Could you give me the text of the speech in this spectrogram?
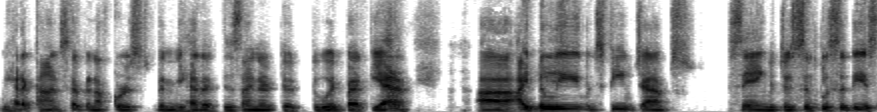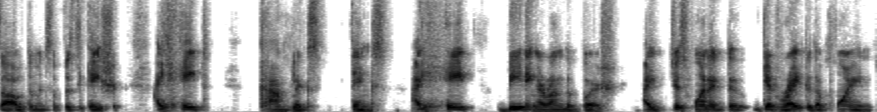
we had a concept, and of course, then we had a designer to do it. But yeah, uh, I believe in Steve Jobs saying, which is simplicity is the ultimate sophistication. I hate complex things. I hate beating around the bush. I just wanted to get right to the point,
